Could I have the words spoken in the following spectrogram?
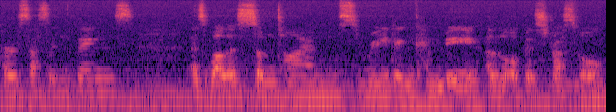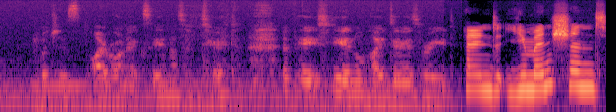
processing things, as well as sometimes reading can be a little bit stressful which is ironic seeing as I'm doing a PhD and all I do is read. And you mentioned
